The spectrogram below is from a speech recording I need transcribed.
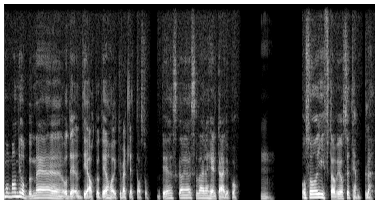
må man jobbe med Og det, det, akkurat det har ikke vært lett, altså. Det skal jeg være helt ærlig på. Mm. Og så gifta vi oss i tempelet.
